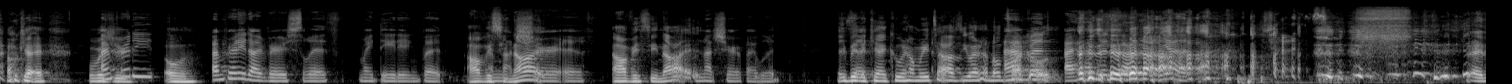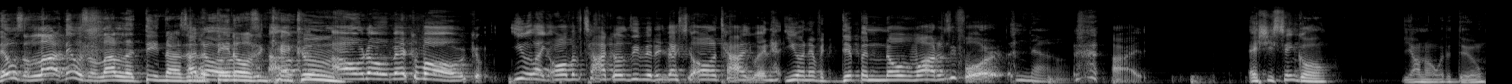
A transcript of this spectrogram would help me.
okay. What about I'm you? pretty- Oh, I'm pretty diverse with my dating, but Obviously I'm not, not. sure if obviously not. I'm not sure if I would. You've been to Cancun how many times? You ain't had no I tacos. haven't, I haven't found it yet. Hey, there was a lot. There was a lot of Latinas and. Latinos in Cancun. I, don't know, man. Come on. You like all the tacos, even in Mexico all the time. You ain't you ain't never dipped in no waters before. No. All right. And she's single. Y'all know what to do.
